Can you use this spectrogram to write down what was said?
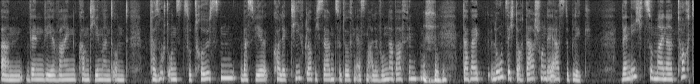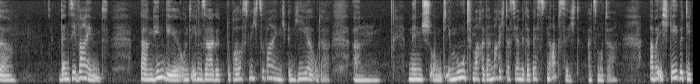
Ähm, wenn wir weinen, kommt jemand und versucht uns zu trösten, was wir kollektiv, glaube ich, sagen zu dürfen, erstmal alle wunderbar finden. Dabei lohnt sich doch da schon der erste Blick. Wenn ich zu meiner Tochter, wenn sie weint, ähm, hingehe und eben sage, du brauchst nicht zu weinen, ich bin hier oder ähm, Mensch und ihr Mut mache, dann mache ich das ja mit der besten Absicht als Mutter. Aber ich gebe die,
